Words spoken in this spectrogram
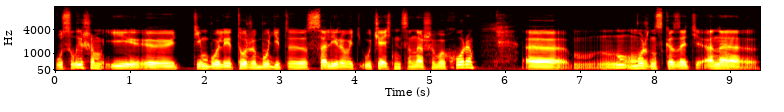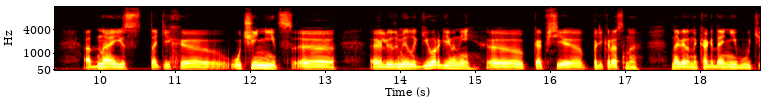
услышим, и тем более тоже будет солировать участница нашего хора. Ну, можно сказать, она одна из таких учениц Людмилы Георгиевны. Как все прекрасно, наверное, когда-нибудь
